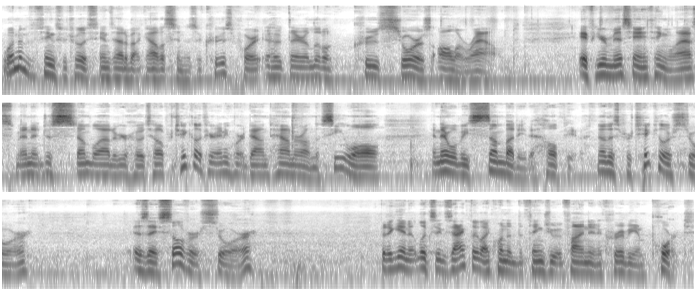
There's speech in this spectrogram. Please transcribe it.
One of the things which really stands out about Galveston is a cruise port, uh, there are little cruise stores all around. If you're missing anything last minute, just stumble out of your hotel, particularly if you're anywhere downtown or on the seawall, and there will be somebody to help you. Now, this particular store is a silver store, but again, it looks exactly like one of the things you would find in a Caribbean port.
